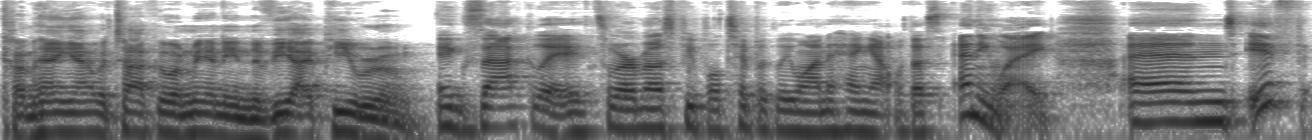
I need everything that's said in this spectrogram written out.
Come hang out with Taco and Mandy in the VIP room. Exactly. It's where most people typically want to hang out with us anyway. And if uh,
